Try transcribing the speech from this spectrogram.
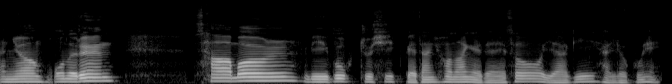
안녕. 오늘은 3월 미국 주식 배당 현황에 대해서 이야기하려고 해.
